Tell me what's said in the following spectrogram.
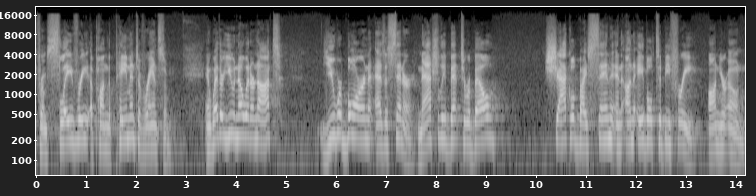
from slavery upon the payment of ransom. And whether you know it or not, you were born as a sinner, naturally bent to rebel, shackled by sin, and unable to be free on your own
